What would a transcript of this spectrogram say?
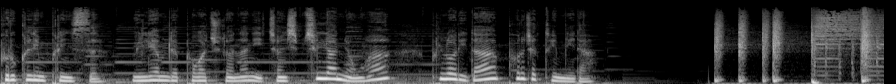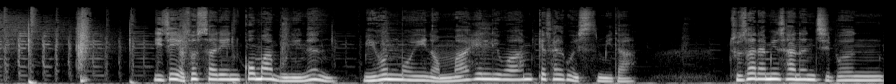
브루클린 프린스, 윌리엄 데포가 출연한 2017년 영화 플로리다 프로젝트입니다. 이제 6살인 꼬마 무늬는 미혼모인 엄마 헨리와 함께 살고 있습니다. 두 사람이 사는 집은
